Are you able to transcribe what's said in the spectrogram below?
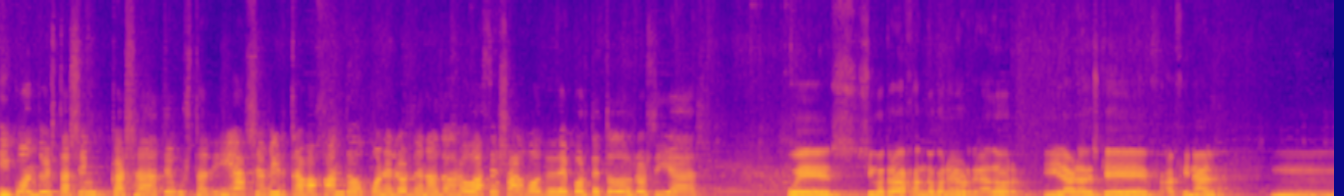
¿Y cuando estás en casa, te gustaría seguir trabajando con el ordenador o haces algo de deporte todos los días? Pues sigo trabajando con el ordenador y la verdad es que al final mmm,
